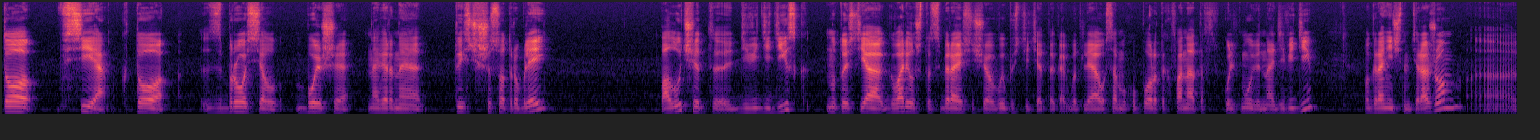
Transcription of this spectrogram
то все, кто сбросил больше, наверное, 1600 рублей, получит DVD-диск э, ну, то есть я говорил, что собираюсь еще выпустить это как бы для самых упоротых фанатов культ-муви на DVD ограниченным тиражом э,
